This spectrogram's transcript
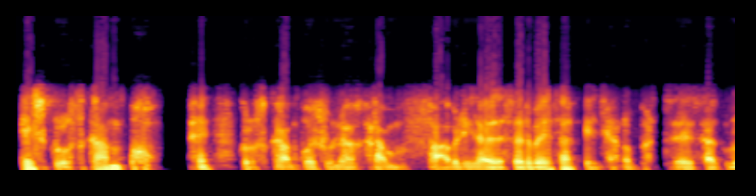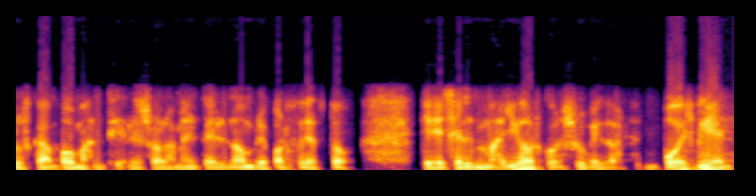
es Cruzcampo. ¿eh? Cruzcampo es una gran fábrica de cerveza que ya no pertenece a Cruzcampo, mantiene solamente el nombre, por cierto, que es el mayor consumidor. Pues bien,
